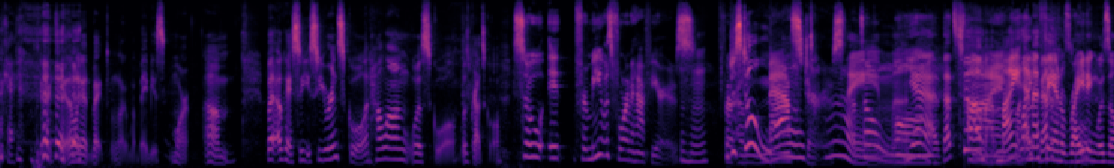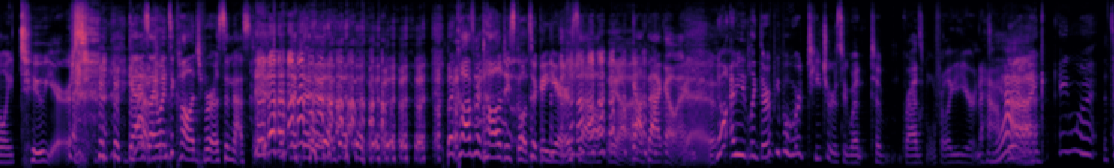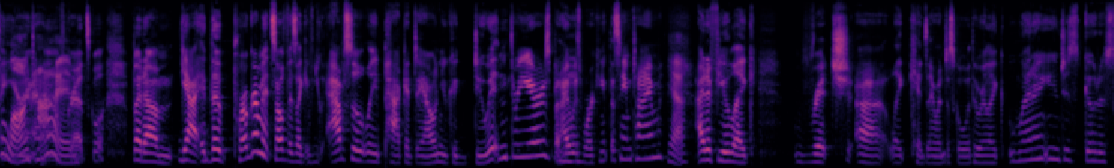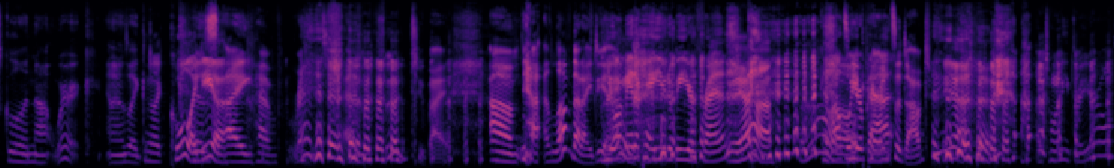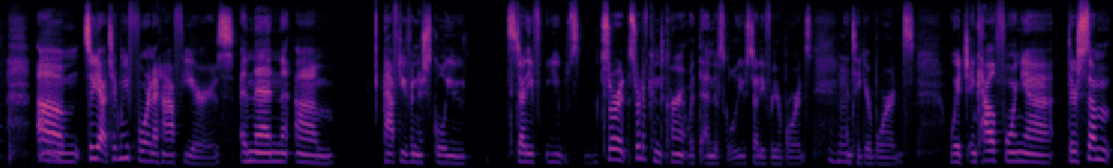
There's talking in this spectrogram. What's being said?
okay Get back to you. Then we'll get back to talk about babies more. Um, but okay, so you, so you were in school, and how long was school? Was grad school? So it for me it was four and a half years, mm-hmm. For Mm-hmm. Which is still a long masters. That's a long Yeah, that's still Um, Fine. my like MFA in school. writing was only two years. Guys, I went to college for a semester. but cosmetology school took a year, so Yeah. got that going. No, I mean like there are people who are teachers who went to grad school for like a year and a half. Yeah. Like I want That's a year long and half time. grad school. But um, yeah, it, the program itself is like if you absolutely pack it down, you could do it in three years. But I was working at the same time. Mm-hmm. Yeah. I had a few like rich uh like kids I went to school with who were like, why don't you just go to school and not work? And I was like, You're like, cool idea. I have rent and food to buy. Um, yeah, I love that idea. You want me to pay you to be your friend? yeah. I'll Will your that. parents adopt me? yeah. a 23 year old. Um, so yeah, it took me four and a half years, and then um, after you finish school, you study. You sort sort of concurrent with the end of school, you study for your boards and take your boards. Which in California, there's some.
